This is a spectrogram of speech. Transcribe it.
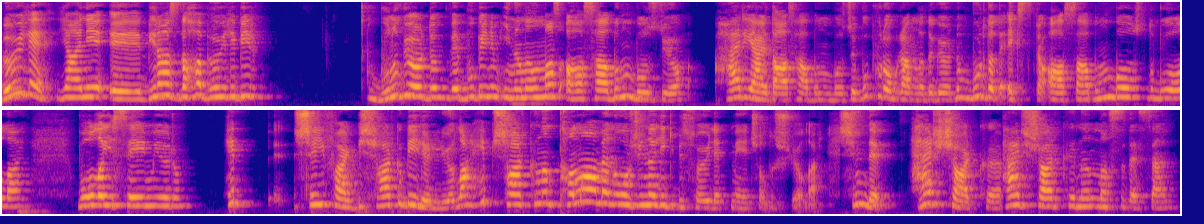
Böyle yani e, biraz daha böyle bir bunu gördüm ve bu benim inanılmaz asabımı bozuyor. Her yerde asabımı bozuyor. Bu programda da gördüm. Burada da ekstra asabımı bozdu bu olay. Bu olayı sevmiyorum. Hep şeyi var bir şarkı belirliyorlar. Hep şarkının tamamen orijinali gibi söyletmeye çalışıyorlar. Şimdi her şarkı, her şarkının nasıl desem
